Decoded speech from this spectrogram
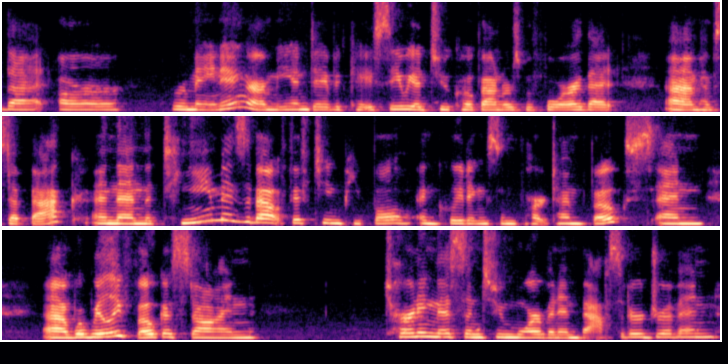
that are remaining are me and David Casey. We had two co-founders before that um, have stepped back, and then the team is about 15 people, including some part-time folks, and uh, we're really focused on turning this into more of an ambassador-driven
